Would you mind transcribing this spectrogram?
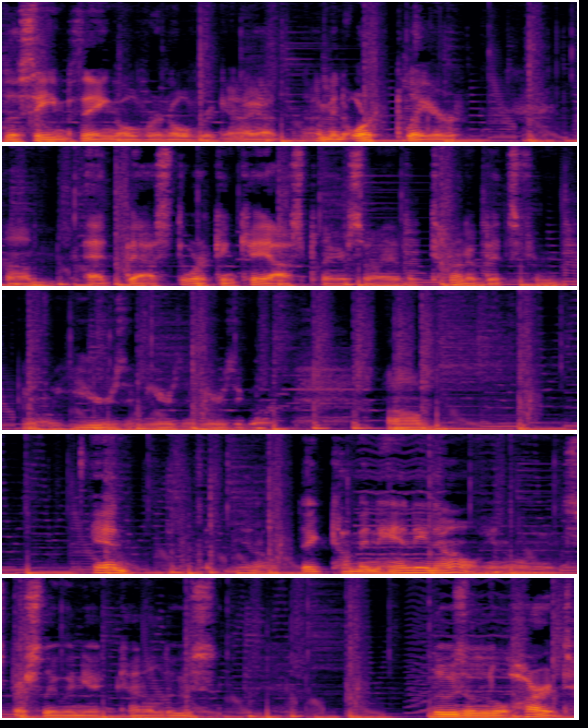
the same thing over and over again. I got, I'm an orc player um, at best, orc and chaos player, so I have a ton of bits from you know years and years and years ago. Um, and you know they come in handy now. You know, especially when you kind of lose lose a little heart.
